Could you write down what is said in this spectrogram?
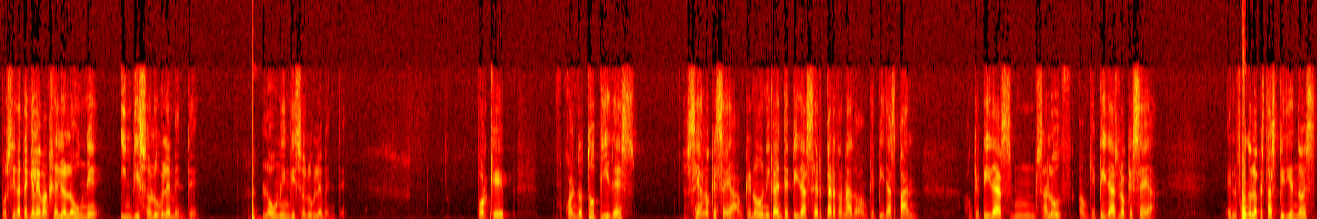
Pues fíjate que el Evangelio lo une indisolublemente lo une indisolublemente. Porque cuando tú pides, sea lo que sea, aunque no únicamente pidas ser perdonado, aunque pidas pan, aunque pidas mm, salud, aunque pidas lo que sea, en el fondo lo que estás pidiendo es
